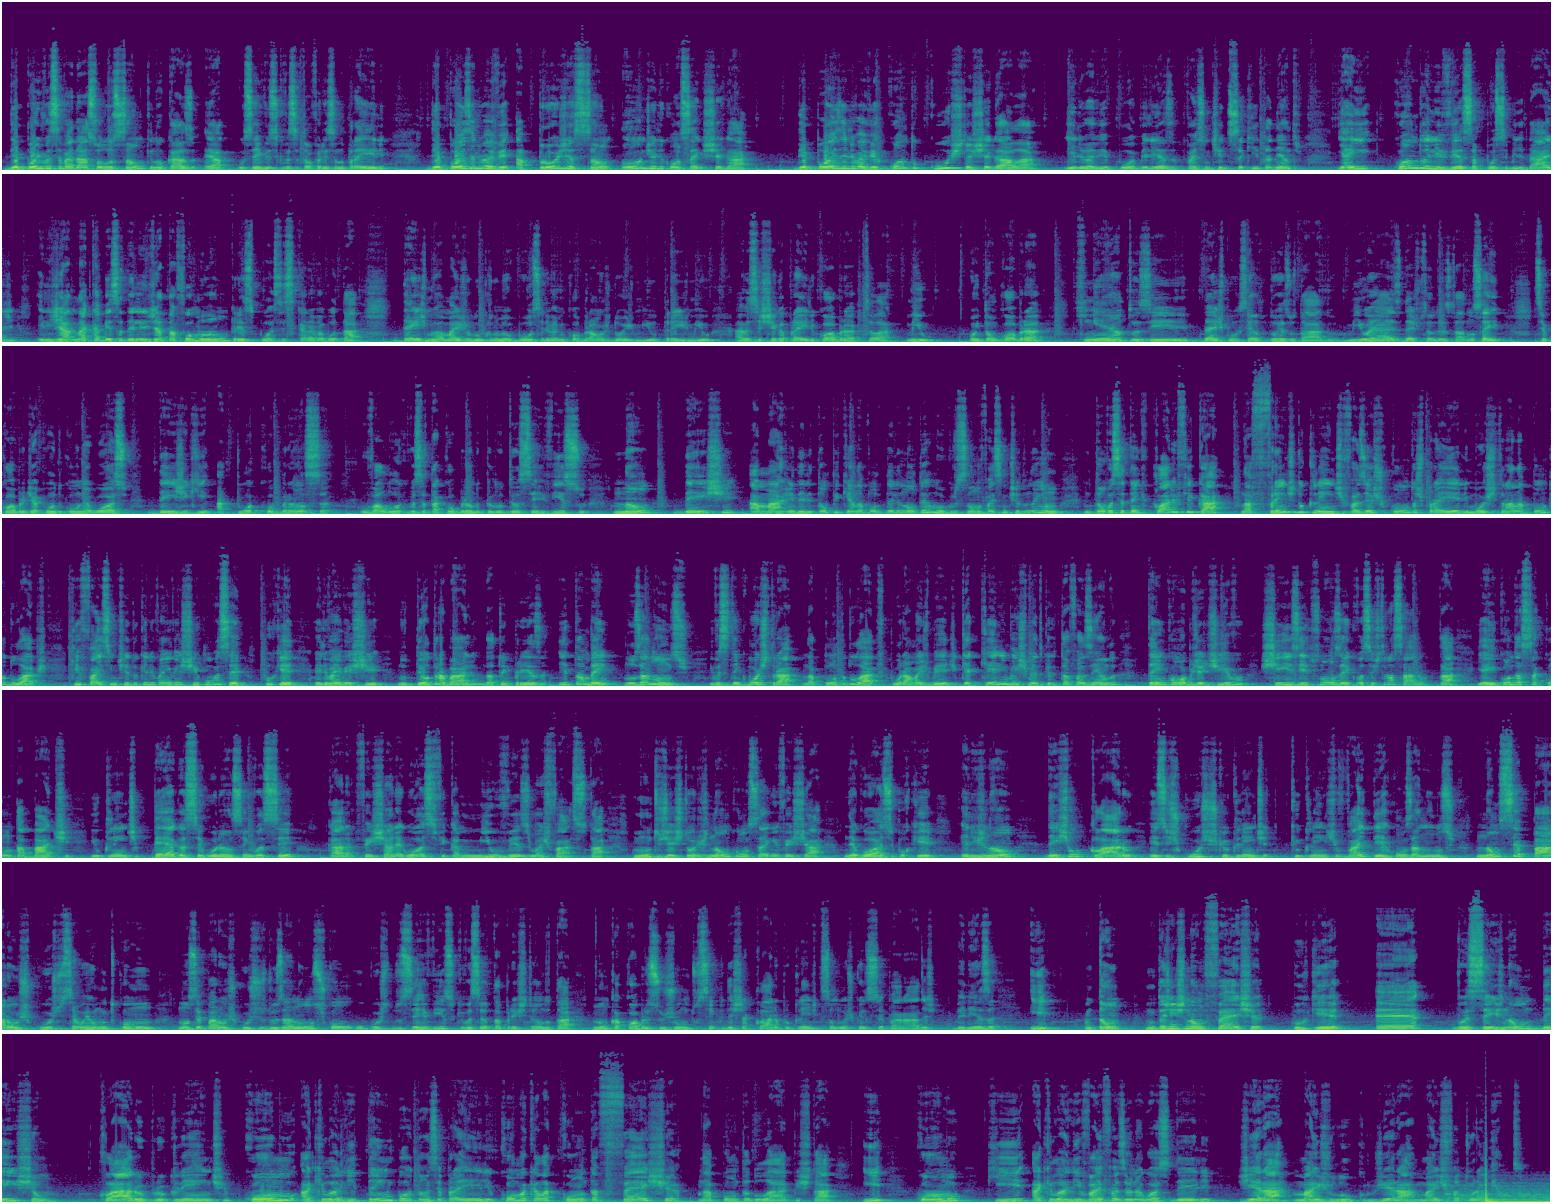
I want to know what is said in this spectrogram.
Depois você vai dar a solução, que no caso é o serviço que você está oferecendo para ele. Depois ele vai ver a projeção, onde ele consegue chegar. Depois ele vai ver quanto custa chegar lá. E ele vai ver, pô, beleza, faz sentido isso aqui, tá dentro. E aí, quando ele vê essa possibilidade, ele já, na cabeça dele, ele já tá formulando um preço. Pô, se esse cara vai botar 10 mil a mais de lucro no meu bolso, ele vai me cobrar uns 2 mil, 3 mil. Aí você chega para ele e cobra, sei lá, mil ou então cobra 500 e 10% do resultado, mil reais e 10% do resultado, não sei. Você cobra de acordo com o negócio, desde que a tua cobrança, o valor que você está cobrando pelo teu serviço, não deixe a margem dele tão pequena a ponto dele não ter lucro, senão não faz sentido nenhum. Então você tem que clarificar na frente do cliente, fazer as contas para ele, mostrar na ponta do lápis que faz sentido que ele vai investir com você. Por quê? Ele vai investir no teu trabalho, da tua empresa e também nos anúncios. E você tem que mostrar na ponta do lápis, por A mais B, de que aquele investimento que ele está fazendo tem como objetivo X, Y, Z que vocês traçaram, tá? E aí, quando essa conta bate e o cliente pega segurança em você, cara, fechar negócio fica mil vezes mais fácil, tá? Muitos gestores não conseguem fechar negócio porque eles não deixam claro esses custos que o cliente que o cliente vai ter com os anúncios, não separam os custos, isso é um erro muito comum, não separam os custos dos anúncios com o custo do serviço que você está prestando, tá? Nunca cobre isso junto, sempre deixa claro para o cliente que são duas coisas separadas, beleza? E então muita gente não fecha porque é, vocês não deixam claro para o cliente como aquilo ali tem importância para ele, como aquela conta fecha na ponta do lápis, tá? E como que aquilo ali vai fazer o negócio dele gerar mais lucro, gerar mais faturamento.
